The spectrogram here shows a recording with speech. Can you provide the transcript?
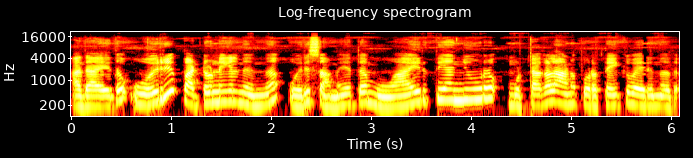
അതായത് ഒരു പട്ടുണ്ണിയിൽ നിന്ന് ഒരു സമയത്ത് മൂവായിരത്തി അഞ്ഞൂറ് മുട്ടകളാണ് പുറത്തേക്ക് വരുന്നത്.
